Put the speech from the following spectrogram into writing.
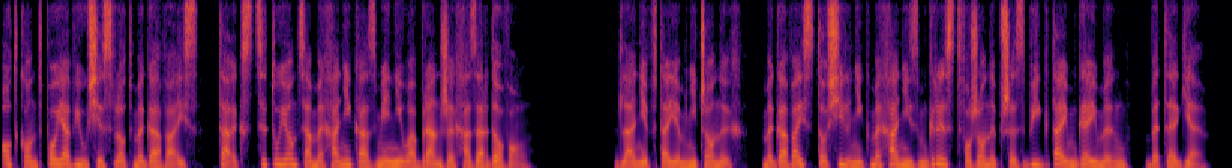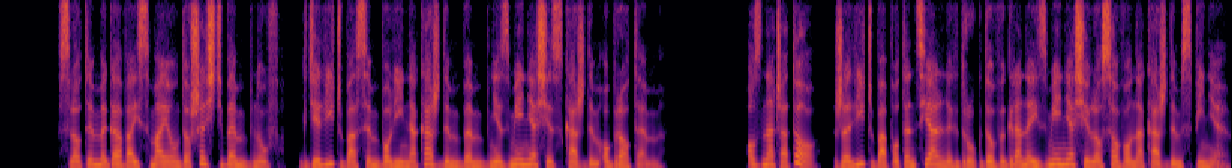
Odkąd pojawił się slot Megavice, ta ekscytująca mechanika zmieniła branżę hazardową. Dla niewtajemniczonych, Megavice to silnik mechanizm gry stworzony przez Big Time Gaming, BTG. Sloty Megavice mają do 6 bębnów, gdzie liczba symboli na każdym bębnie zmienia się z każdym obrotem. Oznacza to, że liczba potencjalnych dróg do wygranej zmienia się losowo na każdym spinie.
